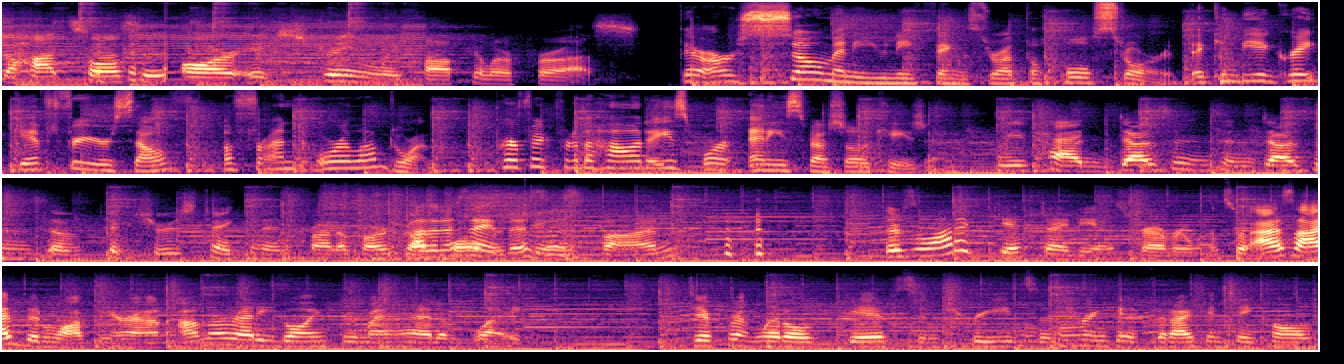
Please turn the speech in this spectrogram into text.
The hot sauces are extremely popular for us. There are so many unique things throughout the whole store that can be a great gift for yourself, a friend, or a loved one. Perfect for the holidays or any special occasion. We've had dozens and dozens of pictures taken in front of our I was gonna say, this is fun. There's a lot of gift ideas for everyone. So as I've been walking around, I'm already going through my head of like different little gifts and treats and mm-hmm. trinkets that I can take home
